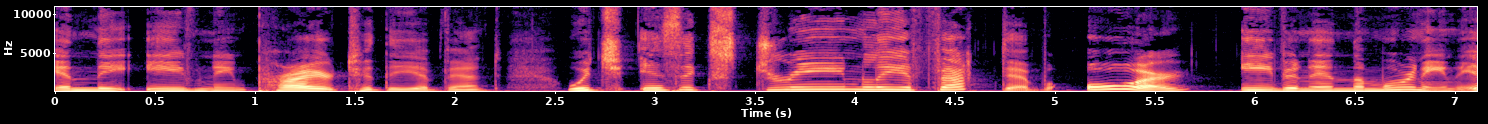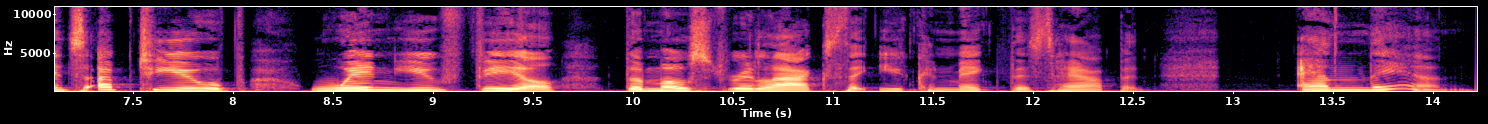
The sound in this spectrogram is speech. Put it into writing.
in the evening prior to the event, which is extremely effective, or even in the morning. It's up to you of when you feel the most relaxed that you can make this happen. And then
